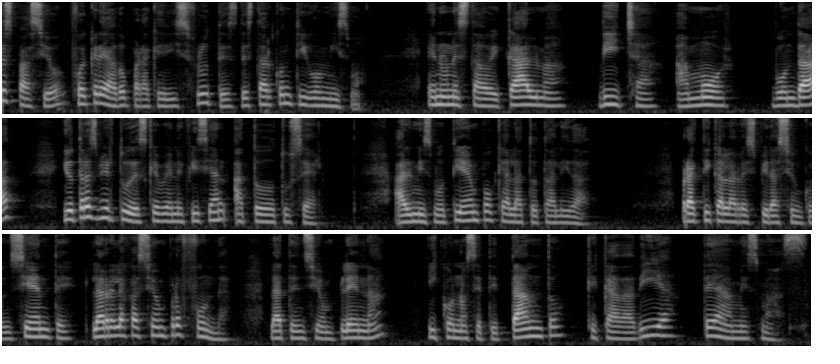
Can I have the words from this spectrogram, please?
espacio fue creado para que disfrutes de estar contigo mismo, en un estado de calma, dicha, amor, bondad y otras virtudes que benefician a todo tu ser, al mismo tiempo que a la totalidad. Practica la respiración consciente, la relajación profunda, la atención plena y conócete tanto que cada día te ames más.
